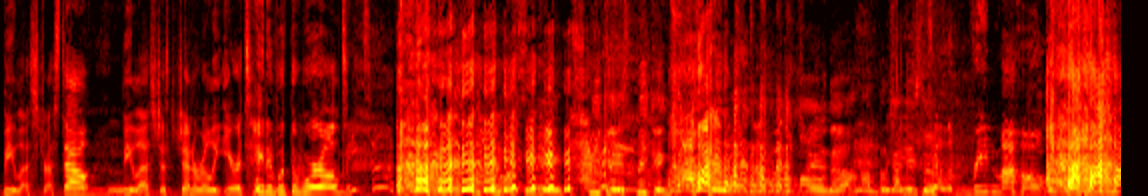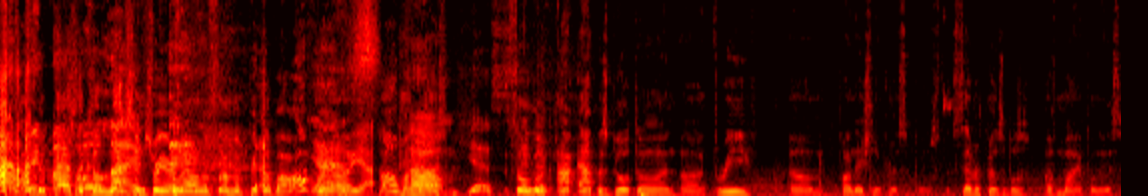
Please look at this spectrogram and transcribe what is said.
Be less stressed out, be less just generally irritated with the world. Me too. Speaking, speaking, speaking gospel right now. Come on now. I feel like I need Just to. tell 'em, reading my whole I need to pass a collection life. tray around or something and pick up an offering. Yes. Oh, yeah. Oh my gosh. Um, Yes. So look, our app is built on uh, three um, foundational principles: the seven principles of mindfulness,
